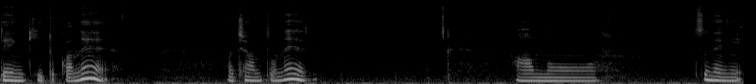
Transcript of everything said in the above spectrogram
電気とかねちゃんとねあの常に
